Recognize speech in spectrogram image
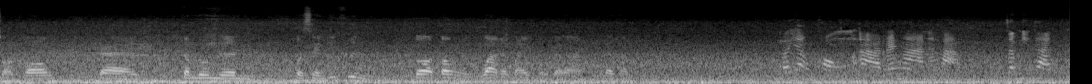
สอดคล้องแต่จำนวนเงินเปอร์เซ็นต์ที่ขึ้น ก็ต้องว่ากันไปของแต่ละนะครับ แล้วอย่างของอ่าแรงงานนะคะจะมีการข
